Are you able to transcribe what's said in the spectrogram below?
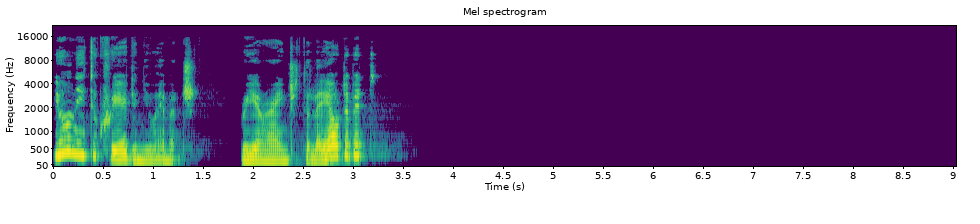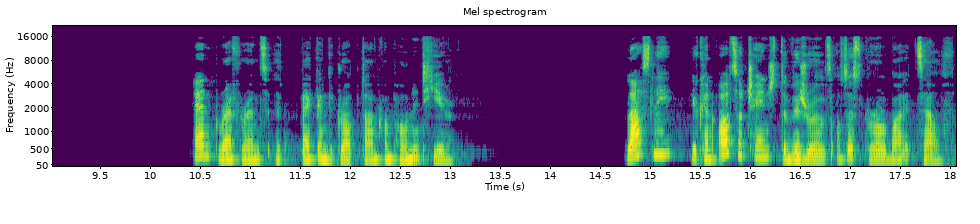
you will need to create a new image, rearrange the layout a bit, and reference it back in the drop-down component here. Lastly, you can also change the visuals of the scroll bar itself.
